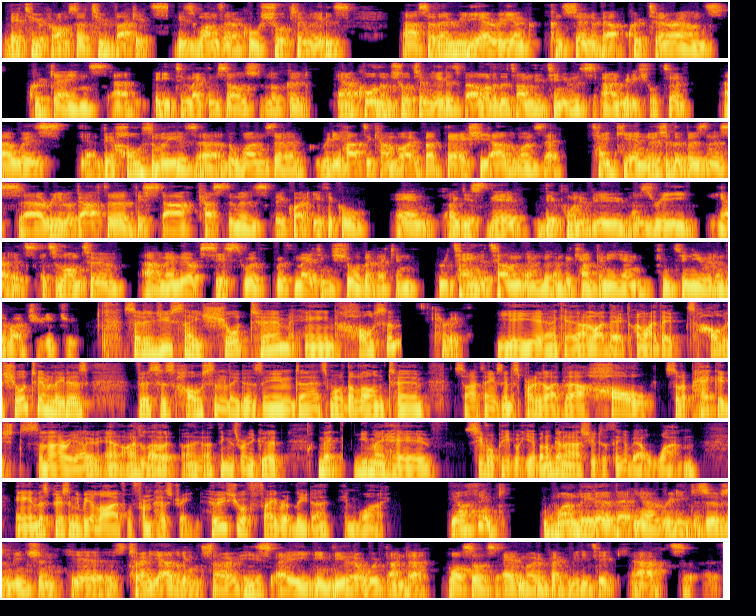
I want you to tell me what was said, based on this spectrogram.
they're two prongs. So two buckets. There's ones that are called short-term leaders. Uh, so they really are really concerned about quick turnarounds, quick gains, uh, really to make themselves look good. And I call them short-term leaders, but a lot of the time their tenures aren't really short-term. Uh, whereas the wholesome leaders are the ones that are really hard to come by, but they actually are the ones that take care, nurture the business, uh, really look after their staff, customers. They're quite ethical. And I guess their their point of view is really, you know, it's it's long term, um, and they're obsessed with with making sure that they can retain the talent in the in the company and continue it in the right trajectory. So, did you say short term and wholesome? Correct. Yeah, yeah. Okay, I like that. I like that. Short term leaders versus wholesome leaders. And uh, it's more of the long term side of things. And it's probably like the whole sort of packaged scenario. And I love it. I, I think it's really good. Nick, you may have several people here, but I'm going to ask you to think about one. And this person can be alive or from history. Who's your favorite leader and why? Yeah, I think one leader that you know really deserves a mention here is Tony Ardoin. So he's a MD that I worked under whilst I was at Motivac Meditech, uh,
